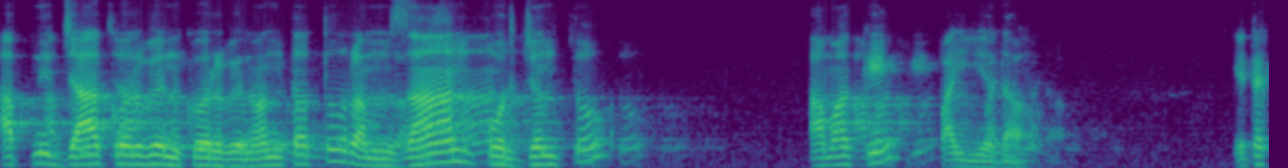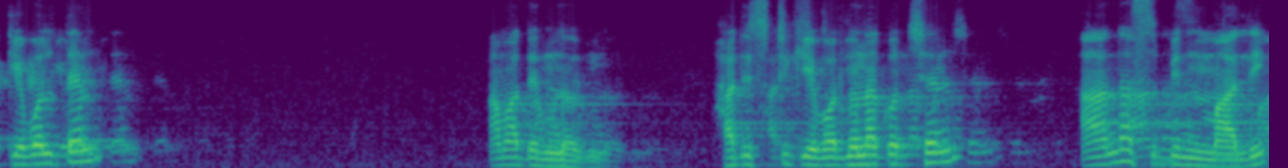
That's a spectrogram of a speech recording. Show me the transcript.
আপনি যা করবেন করবেন অন্তত রমজান পর্যন্ত আমাকে পাইয়ে দাও এটা কে বলতেন আমাদের নবী হাদিসটি কে বর্ণনা করছেন আনাস বিন মালিক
